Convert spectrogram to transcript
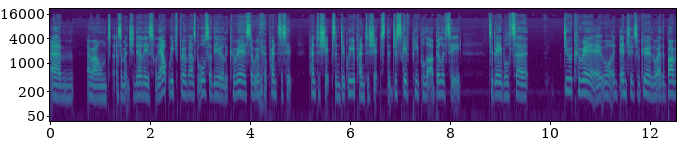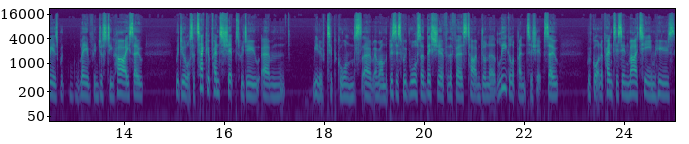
um, around, as I mentioned earlier, for the outreach programs, but also the early careers. So we have yeah. apprenticeship apprenticeships and degree apprenticeships that just give people that ability to be able to do a career or enter into a career where the barriers would may have been just too high. So we do lots of tech apprenticeships. We do, um, you know, typical ones uh, around the business. We've also this year for the first time done a legal apprenticeship. So we've got an apprentice in my team who's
